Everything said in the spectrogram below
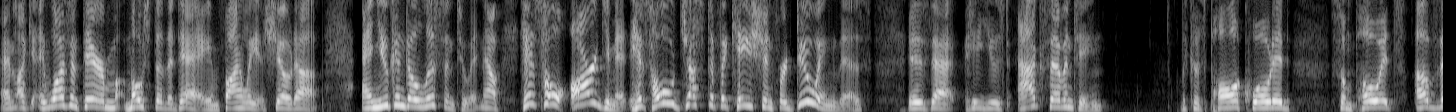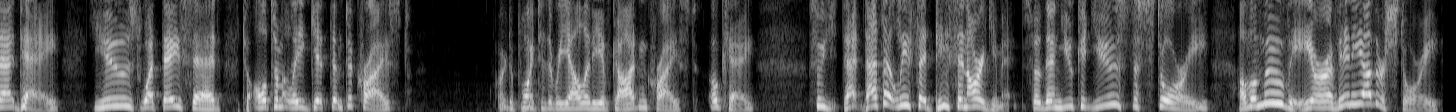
And like it wasn't there most of the day, and finally it showed up. And you can go listen to it. Now, his whole argument, his whole justification for doing this is that he used Acts 17 because Paul quoted some poets of that day, used what they said to ultimately get them to Christ or to point to the reality of God and Christ. Okay. So that, that's at least a decent argument. So then you could use the story of a movie or of any other story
